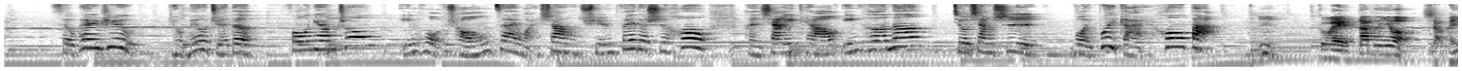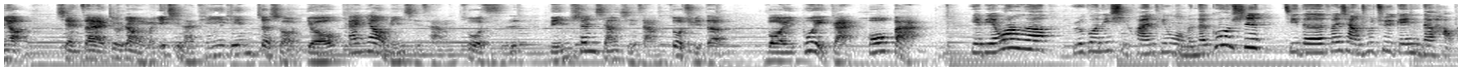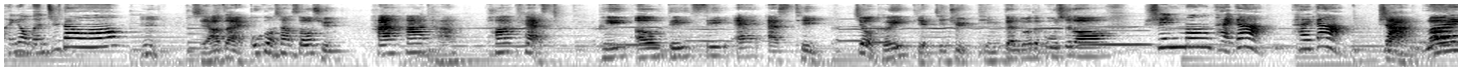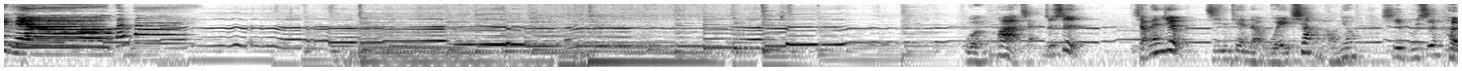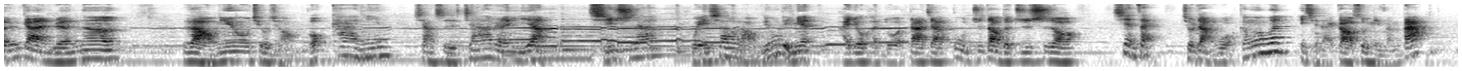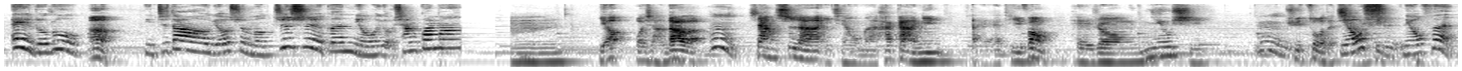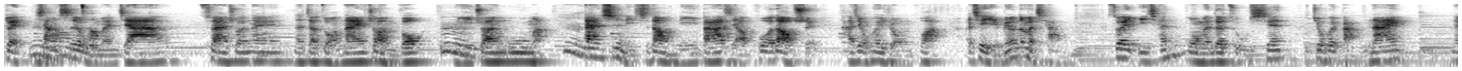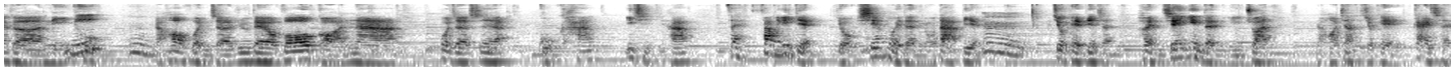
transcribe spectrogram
小朋友有没有觉得蜂娘虫、萤火虫在晚上群飞的时候，很像一条银河呢？就像是会不改好吧。嗯各位大朋友、小朋友，现在就让我们一起来听一听这首由甘耀明先生作词、林声祥先生作曲的《Voi 不改好吧也别忘了，如果你喜欢听我们的故事，记得分享出去给你的好朋友们知道哦。》。嗯只要在 Google 上搜寻“哈哈糖 Podcast”。P O D C A S T 就可以点进去听更多的故事喽。星梦抬杠抬杠长来了拜拜。文化小知识，小朋友，今天的微笑老妞是不是很感人呢？老妞就像不卡音，像是家人一样。其实啊，微笑老妞里面还有很多大家不知道的知识哦。现在就让我跟温温一起来告诉你们吧。哎，露露，嗯你知道有什么知识跟牛有相关吗？嗯，有，我想到了。嗯，像是啊，以前我们哈嘎音带来提凤，会用牛屎，嗯，去做的牛。屎、牛粪，对，嗯像是我们家虽然说那那叫做泥砖屋，嗯泥砖屋嘛，嗯但是你知道泥巴只要泼到水，它就会融化，而且也没有那么强，所以以前我们的祖先就会把奶那个泥土泥，嗯然后混着 Udeo Vogon 啊，或者是谷糠一起给它再放一点有纤维的牛大便，嗯，就可以变成很坚硬的泥砖，然后这样子就可以盖成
